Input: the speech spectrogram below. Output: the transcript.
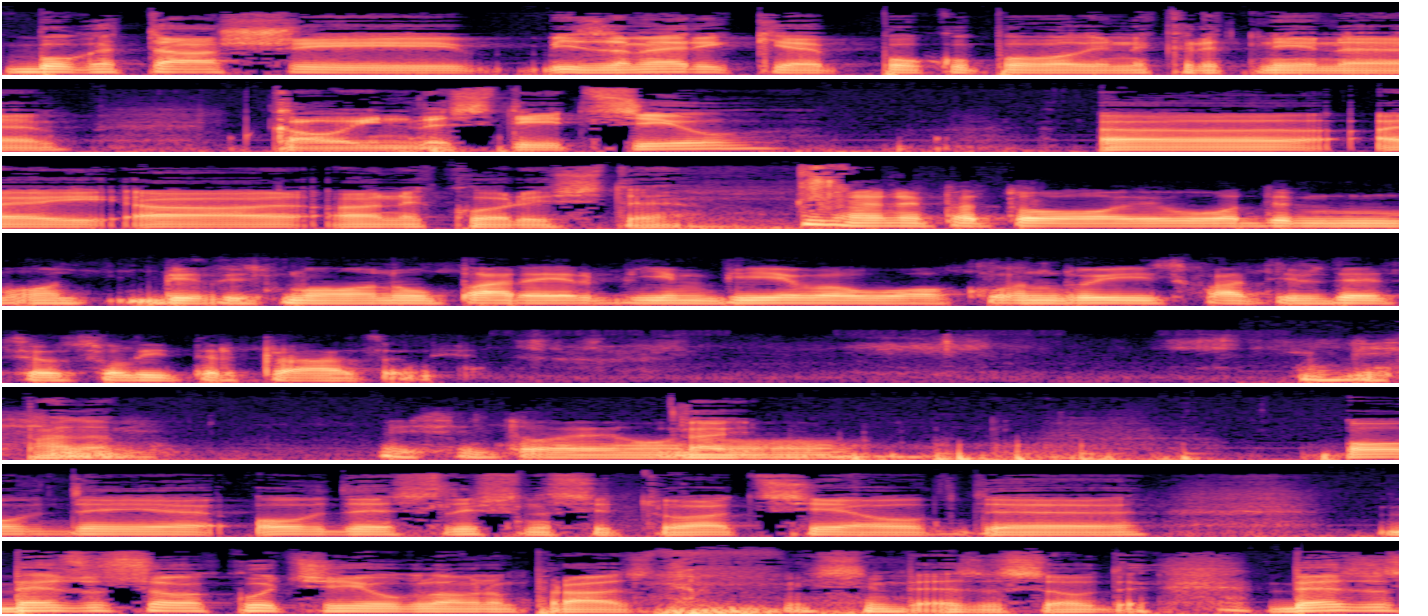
bogataši iz Amerike pokupovali nekretnine kao investiciju a, a, a ne koriste. Ne, ne, pa to od, bili smo ono, u par Airbnb-eva u Oaklandu i shvatiš da je ceo soliter prazan. Pa da. Mislim, to je ono... Daj. Ovde je, ovde je slična situacija, ovde Bezosova kuća je uglavnom prazna. Mislim, Bezos ovde. Bezos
